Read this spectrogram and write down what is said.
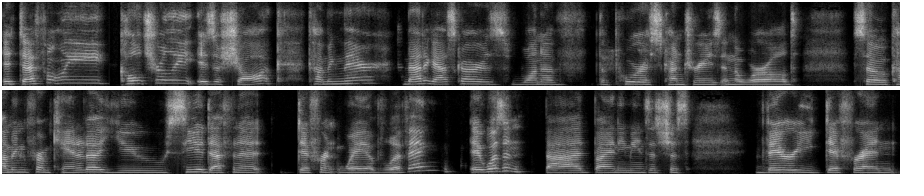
It definitely culturally is a shock coming there. Madagascar is one of the poorest countries in the world. So coming from Canada, you see a definite different way of living. It wasn't bad by any means. It's just very different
